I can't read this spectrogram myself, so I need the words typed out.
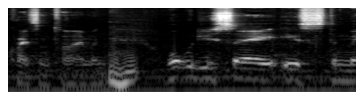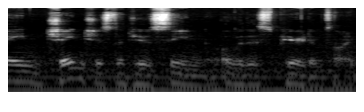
quite some time. And what would you say is the main changes that you've seen over this period of time?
